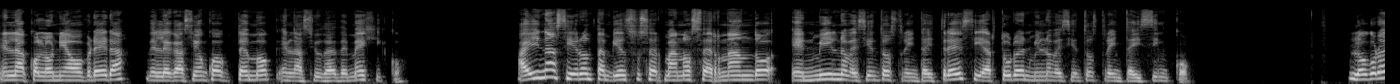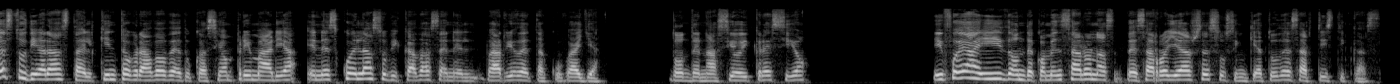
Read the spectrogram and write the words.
en la colonia obrera, delegación Cuauhtémoc en la Ciudad de México. Ahí nacieron también sus hermanos Fernando en 1933 y Arturo en 1935. Logró estudiar hasta el quinto grado de educación primaria en escuelas ubicadas en el barrio de Tacubaya, donde nació y creció. Y fue ahí donde comenzaron a desarrollarse sus inquietudes artísticas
